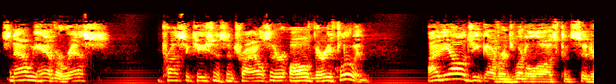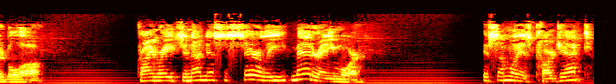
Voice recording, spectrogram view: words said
So now we have arrests, prosecutions, and trials that are all very fluid. Ideology governs when a law is considered a law. Crime rates do not necessarily matter anymore. If someone is carjacked,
